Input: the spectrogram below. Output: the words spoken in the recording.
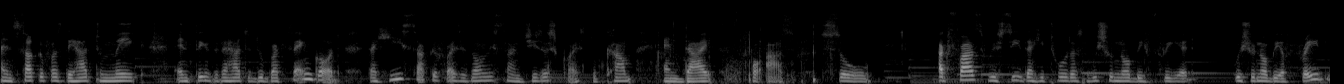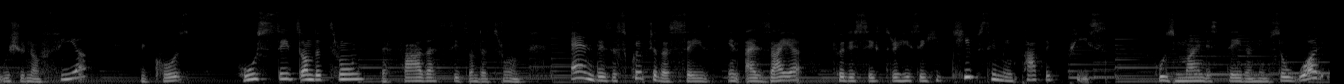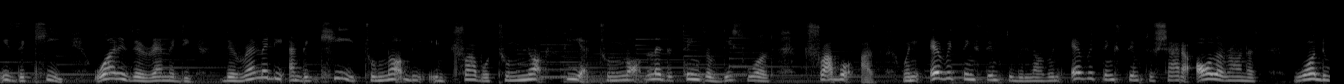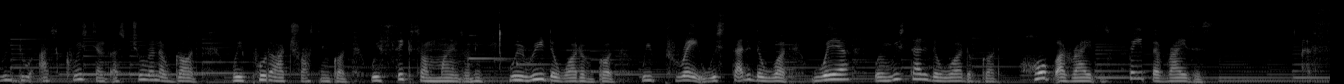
and sacrifice they had to make and things that they had to do. But thank God that He sacrificed His only Son, Jesus Christ, to come and die for us. So at first, we see that He told us we should not be feared, we should not be afraid, we should not fear, because who sits on the throne? The Father sits on the throne. And there's a scripture that says in Isaiah 26 3, He said, He keeps him in perfect peace whose mind is stayed on him. So, what is the key? What is the remedy? The remedy and the key to not be in trouble, to not fear, to not let the things of this world trouble us when everything seems to be low, when everything seems to shatter all around us. What do we do as Christians, as children of God? We put our trust in God. We fix our minds on Him. We read the Word of God. We pray. We study the Word. Where, when we study the Word of God, hope arises, faith arises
